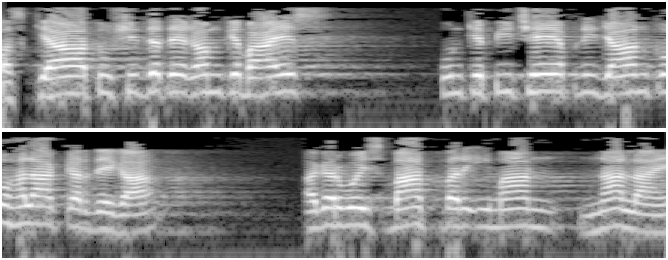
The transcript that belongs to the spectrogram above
پس کیا تو شدت غم کے باعث ان کے پیچھے اپنی جان کو ہلاک کر دے گا اگر وہ اس بات پر ایمان نہ لائیں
